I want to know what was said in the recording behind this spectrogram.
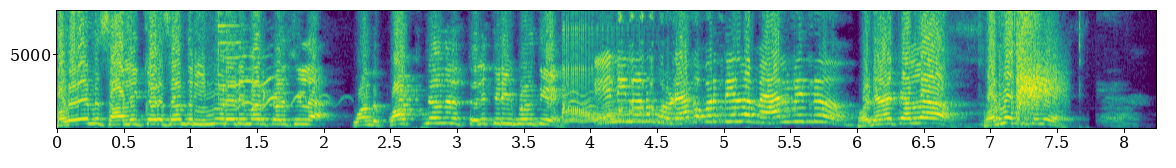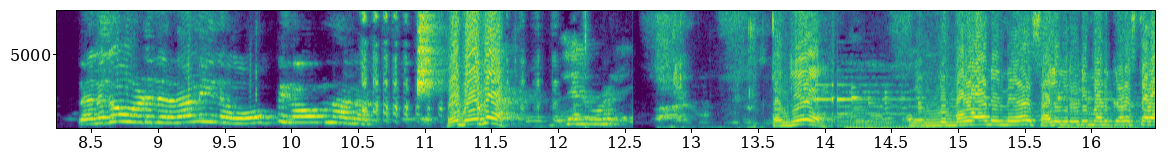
ಮಗಳನ್ನ ಸಾಲಿ ಕಳ್ಸ ಅಂದ್ರೆ ಇನ್ನೂ ರೆಡಿ ಮಾಡಿ ಕಳ್ಸಿಲ್ಲ. ಒಂದ್ ಕೊಟ್ಟನೆ ಅಂದ್ರೆ ತಲೆ ತಿರುಗಿ ಬೀಳ್ತಿ. ಏನ್ ನೀನ್ ನನಗ್ ಹೊಡ್ಯಾಕ ಬರ್ತಿಲ್ಲ ಮ್ಯಾಲ್ ಬಿದ್ದು. ಹೊಡ್ಯಾಕಲ್ಲ ಹೊಡ್ಬಿಡ್ತೀನಿ ನನಗ ಹೊಡೆದಲ್ಲ ನೀನು ಹೋಗ್ತೀನಿ ಹೋಗ್ ನಾನು. ಹೋಗ ಹೋಗ. ತಂಗಿ ನಿಮ್ ನಿಮ್ಮವ್ವ ನಿನ್ನ ಸಾಲಿಗೆ ರೆಡಿ ಮಾಡಿ ಕಳಿಸ್ತಾಳ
